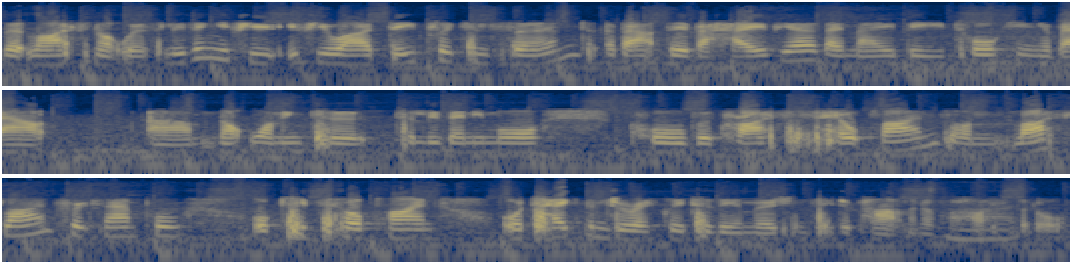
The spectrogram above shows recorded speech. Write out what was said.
that life's not worth living. If you if you are deeply concerned about their behaviour, they may be talking about um, not wanting to, to live anymore. Call the crisis helplines on Lifeline, for example, or Kids Helpline, or take them directly to the emergency department of the right. hospital.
